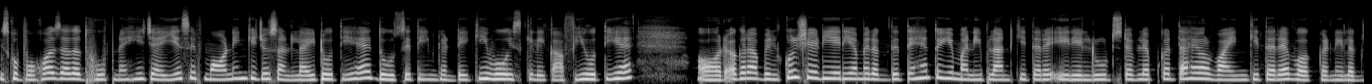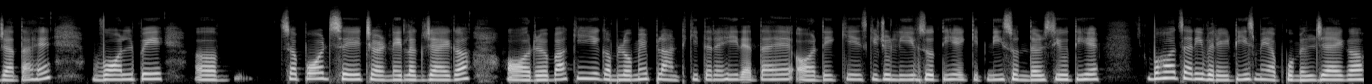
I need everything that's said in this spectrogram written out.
इसको बहुत ज़्यादा धूप नहीं चाहिए, सिर्फ़ मॉर्निंग की जो सनलाइट होती है, दो से तीन घंटे की, वो इसके लिए काफ़ी होती है। और अगर आप बिल्कुल शेडी एरिया में रख देते हैं तो ये मनी प्लांट की तरह एरियल रूट्स डेवलप करता है और वाइन की तरह वर्क करने लग जाता है। वॉल पे सपोर्ट से चढ़ने लग जाएगा और बाकी ये गमलों में प्लांट की तरह ही रहता है और देखिए इसकी जो लीव्स होती है, कितनी सुंदर सी होती है। बहुत सारी वेराइटीज़ में आपको मिल जाएगा।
